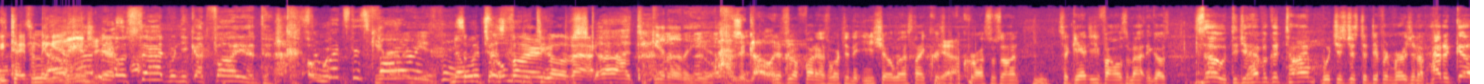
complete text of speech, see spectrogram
You taping me again? Ganji. sad when you got fired. So oh, what's this Get outta firing here. thing? So what's this firing all about? Get out of here. How's it going? It's real funny. I was watching the E show last night. Christopher Yeah. Cross was on. Hmm. So Ganji follows him out and he goes, "So, did you have a good time?" Which is just a different version of "How'd it go?"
